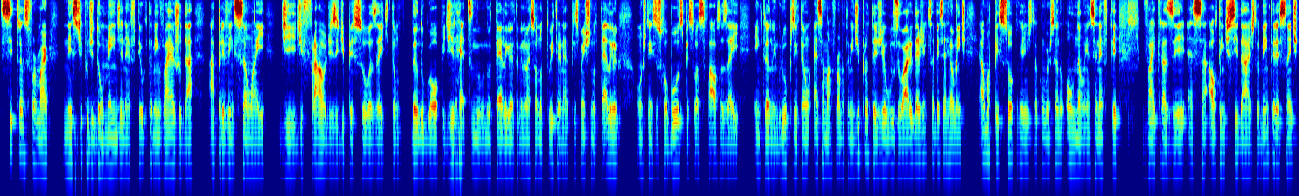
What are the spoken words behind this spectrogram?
se transformar nesse tipo de domain de NFT, o que também vai ajudar a prevenção aí de, de fraudes e de pessoas aí que estão dando golpe direto no, no Telegram, também não é só no Twitter, né? Principalmente no Telegram, onde tem esses robôs, pessoas falsas aí entrando em grupos. Então, essa é uma forma também de proteger o usuário e da gente saber se realmente é uma pessoa com quem a gente está conversando ou não. E essa NFT vai trazer essa autenticidade. Então, bem interessante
